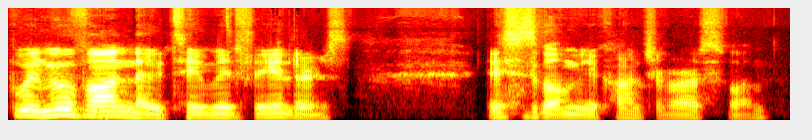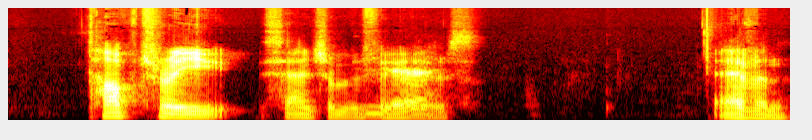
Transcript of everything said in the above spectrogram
But we'll move on now to midfielders. This is going to be a controversial one. Top three central Yeah. midfielders. Evan,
